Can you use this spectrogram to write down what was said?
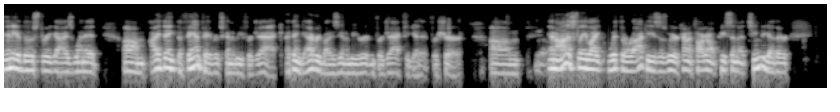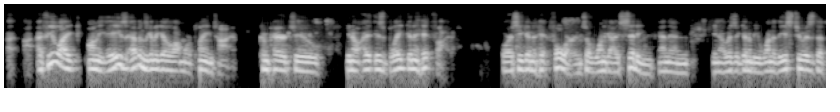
any of those three guys win it. Um, I think the fan favorite's going to be for Jack. I think everybody's going to be rooting for Jack to get it for sure. Um, yeah. And honestly, like with the Rockies, as we were kind of talking about piecing a team together, I, I feel like on the A's, Evan's going to get a lot more playing time compared to, you know, is Blake going to hit five? Or is he going to hit four? And so one guy's sitting, and then you know, is it going to be one of these two is the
